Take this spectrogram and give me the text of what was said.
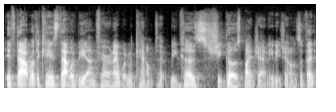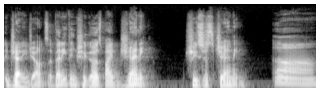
If that were the case, that would be unfair, and I wouldn't count it because she goes by Jenny B. Jones. If any- Jenny Jones, if anything, she goes by Jenny. She's just Jenny. Uh,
